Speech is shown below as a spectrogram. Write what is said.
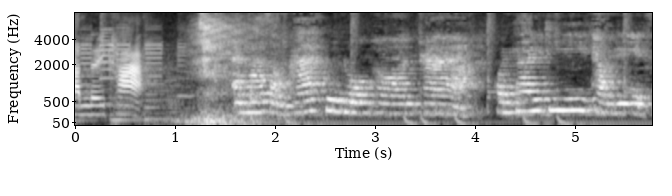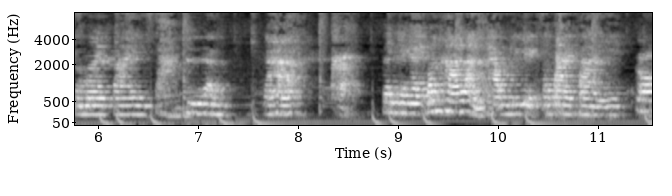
กันเลยค่ะแอมมาสัมภาษณ์คุณดวงพรค่ะ คนไข้ที่ทำรีเล็กสมายไป 3 เดือนนะคะ เป็นยังไงบ้างคะหลังทำรีเล็กสมายไป ก็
